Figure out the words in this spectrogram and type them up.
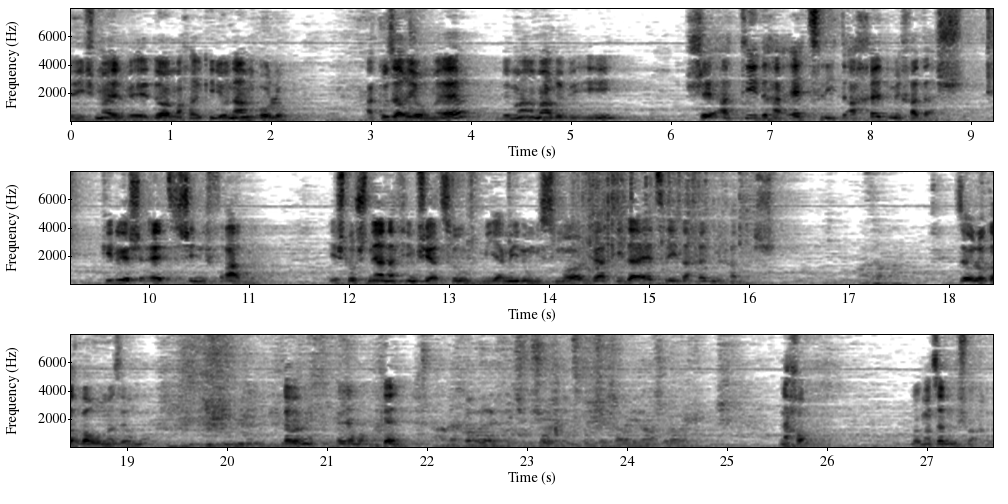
לישמעאל ואדום אחרי כליונם או לא? הכוזרי אומר במאמר רביעי שעתיד העץ להתאחד מחדש. כאילו יש עץ שנפרד, יש לו שני ענפים שיצאו מימין ומשמאל ועתיד העץ להתאחד מחדש. זהו, לא כך ברור מה זה אומר. לא באמת, כן? נכון. לא מצאנו מישהו אחר.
